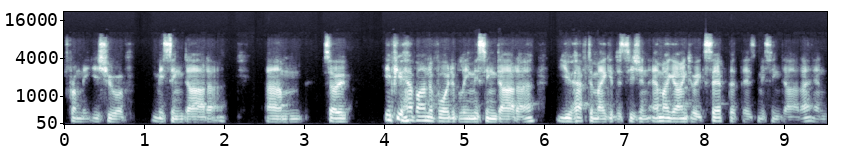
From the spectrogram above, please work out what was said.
from the issue of missing data. Um, so if you have unavoidably missing data, you have to make a decision. Am I going to accept that there's missing data and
